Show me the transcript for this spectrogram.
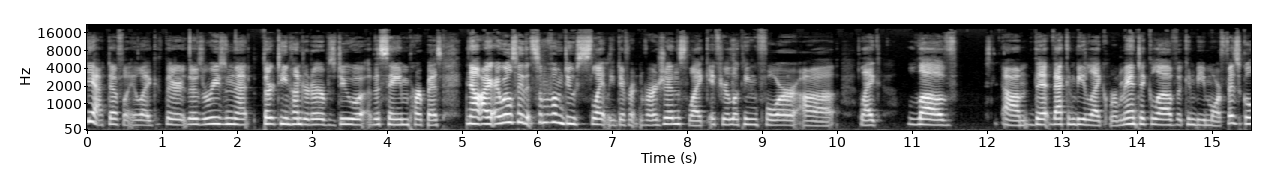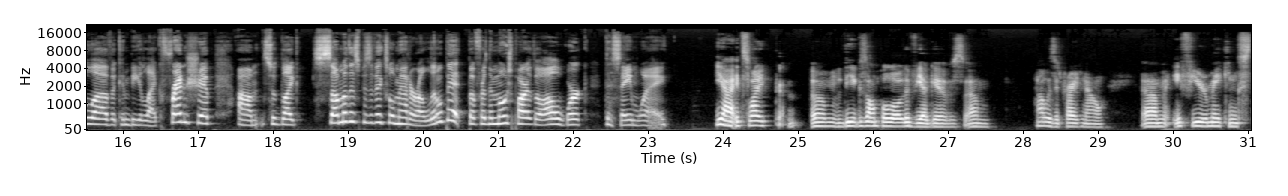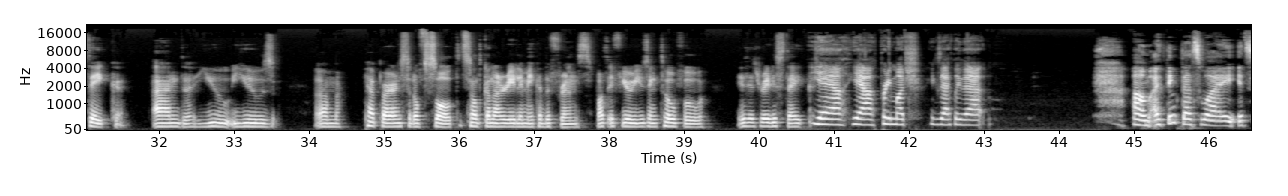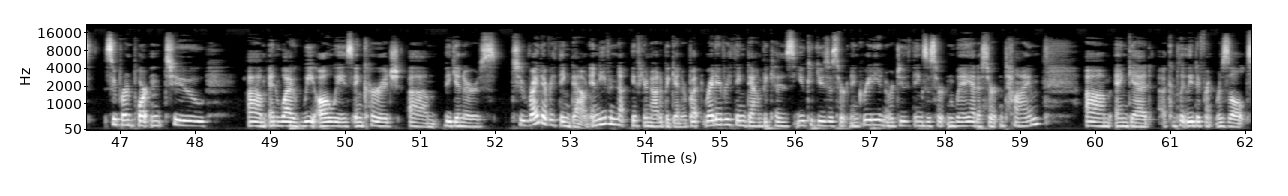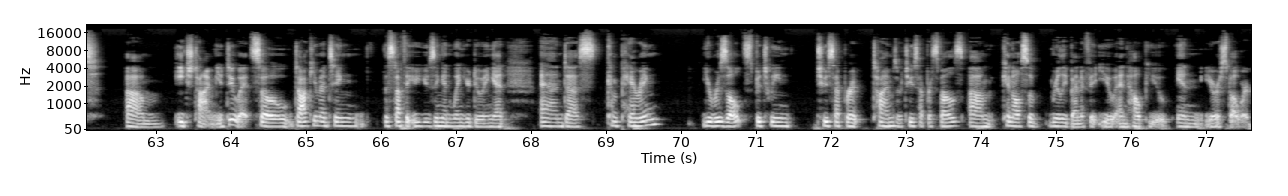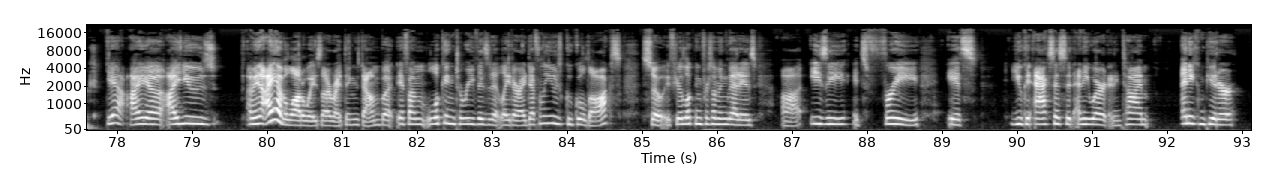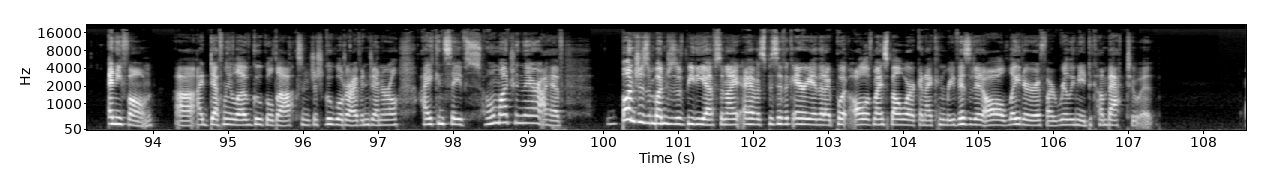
Yeah, definitely. Like there, there's a reason that 1,300 herbs do uh, the same purpose. Now, I, I will say that some of them do slightly different versions. Like if you're looking for, uh, like love, um, that that can be like romantic love. It can be more physical love. It can be like friendship. Um, so like some of the specifics will matter a little bit, but for the most part, they'll all work the same way. Yeah, it's like um the example Olivia gives. Um, how is it right now? Um, if you're making steak and you use um, pepper instead of salt, it's not gonna really make a difference. But if you're using tofu, is it really steak? Yeah, yeah, pretty much exactly that. Um, I think that's why it's super important to, um, and why we always encourage um, beginners to write everything down and even if you're not a beginner but write everything down because you could use a certain ingredient or do things a certain way at a certain time um, and get a completely different result um, each time you do it. So documenting the stuff that you're using and when you're doing it and uh, comparing your results between two separate times or two separate spells um, can also really benefit you and help you in your spell work. Yeah i uh, i use I mean, I have a lot of ways that I write things down, but if I'm looking to revisit it later, I definitely use Google Docs. So if you're looking for something that is uh, easy, it's free, it's you can access it anywhere at any time, any computer, any phone. Uh, I definitely love Google Docs and just Google Drive in general. I can save so much in there. I have bunches and bunches of PDFs, and I, I have a specific area that I put all of my spell work, and I can revisit it all later if I really need to come back to it.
